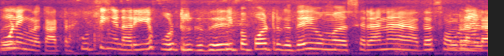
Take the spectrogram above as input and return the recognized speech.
பூனைங்களை காட்டுறேன். குட்டிங்க நிறைய போட்டிருக்குது. இப்போ போட்டிருக்குது. இவங்க சரியான அதான் சொல்கிறேன்ல.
